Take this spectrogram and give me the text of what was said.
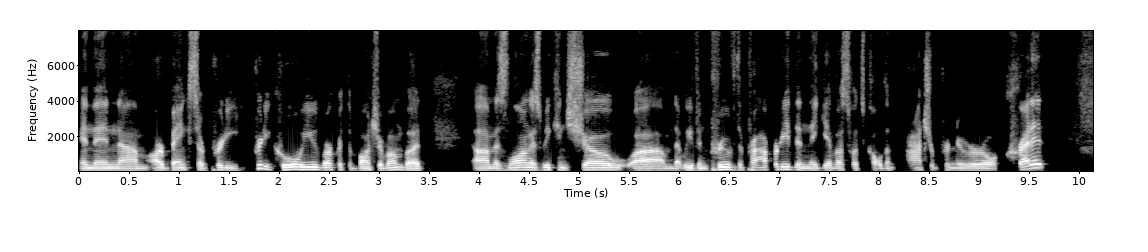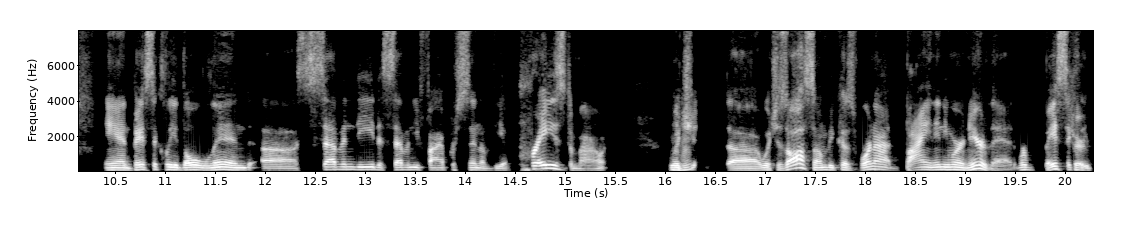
And then um, our banks are pretty pretty cool. We work with a bunch of them, but um, as long as we can show um, that we've improved the property, then they give us what's called an entrepreneurial credit. And basically, they'll lend uh, 70 to 75 percent of the appraised amount, which mm-hmm. uh, which is awesome because we're not buying anywhere near that. We're basically sure.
